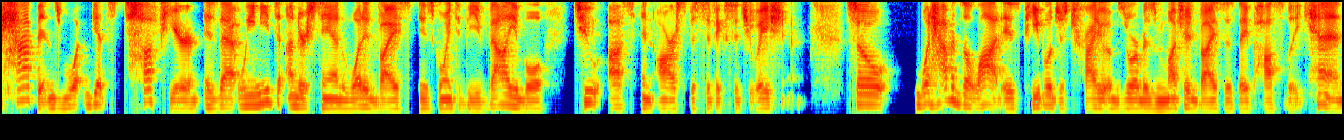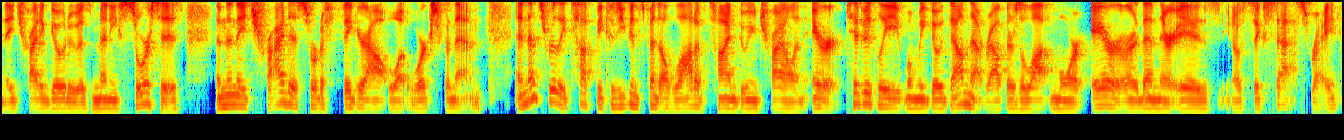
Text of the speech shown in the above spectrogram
happens, what gets tough here is that we need to understand what advice is going to be valuable to us in our specific situation. So, what happens a lot is people just try to absorb as much advice as they possibly can. They try to go to as many sources and then they try to sort of figure out what works for them. And that's really tough because you can spend a lot of time doing trial and error. Typically, when we go down that route, there's a lot more error than there is, you know, success, right?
